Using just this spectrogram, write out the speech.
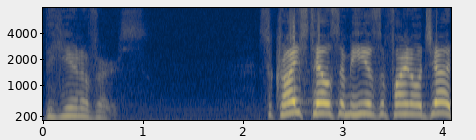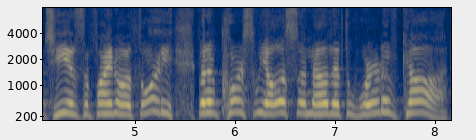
the universe. So Christ tells them he is the final judge, he is the final authority. But of course, we also know that the Word of God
